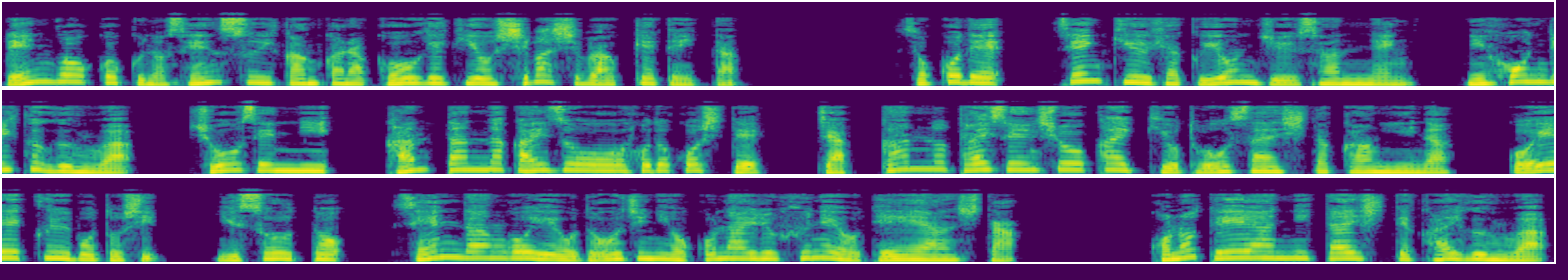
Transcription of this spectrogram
連合国の潜水艦から攻撃をしばしば受けていた。そこで、1943年、日本陸軍は、商船に簡単な改造を施して、若干の対戦哨戒機を搭載した簡易な護衛空母とし、輸送と船団護衛を同時に行える船を提案した。この提案に対して海軍は、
